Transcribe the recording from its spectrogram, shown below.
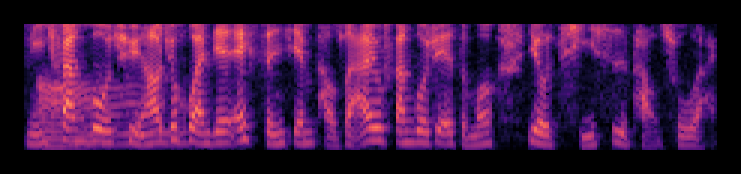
你一翻过去，哦、然后就忽然间，哎，神仙跑出来，哎，又翻过去，哎，怎么又有骑士跑出来？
